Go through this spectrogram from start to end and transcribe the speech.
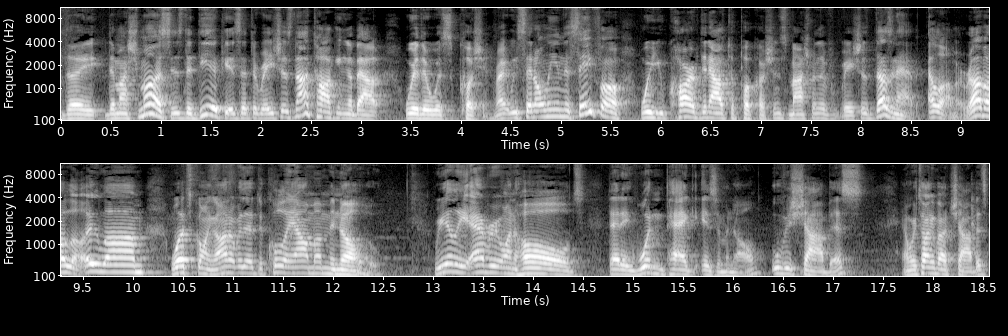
the the mashmas is the diak is that the reisha is not talking about where there was cushion, right? We said only in the seifa where you carved it out to put cushions. Mashma the reisha doesn't have elam rava la'ilam. What's going on over there? The kulayama minolhu. Really, everyone holds that a wooden peg is a minol uvi Shabbos and we're talking about Shabbos.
